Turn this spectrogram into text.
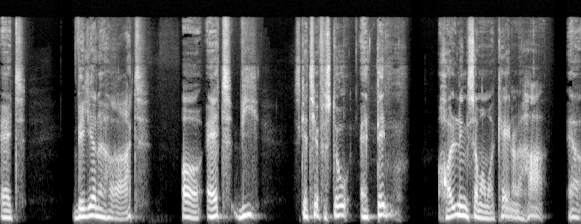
at vælgerne har ret, og at vi skal til at forstå, at den holdning, som amerikanerne har, er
